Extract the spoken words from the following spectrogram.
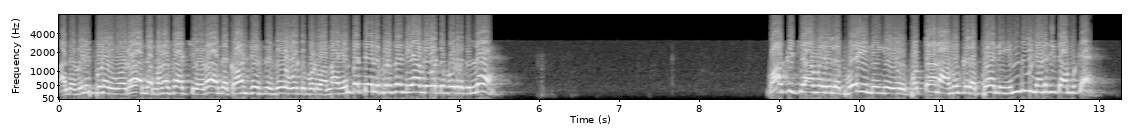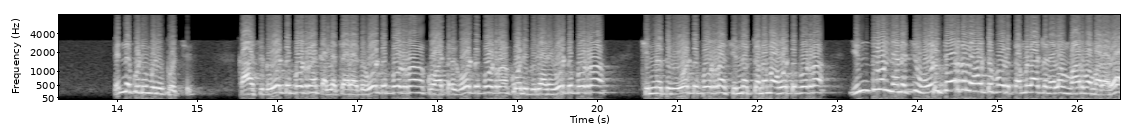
அந்த விழிப்புணர்வோட அந்த மனசாட்சியோட அந்த கான்சியஸ்னஸோட ஓட்டு போடுவாங்க எண்பத்தேழு பர்சன்ட் ஏன் ஓட்டு போடுறது இல்ல வாக்குச்சாவடியில போய் நீங்க ஒரு பொத்தான அமுக்கிறப்ப நீ இந்து நினைச்சுக்கிட்டு அமுக்க. என்ன குடிமொழி போச்சு? காசுக்கு ஓட்டு போடுறோம் கள்ளச்சாராட்டுக்கு ஓட்டு போடுறோம் குவார்டருக்கு ஓட்டு போடுறோம் கோழி பிரியாணிக்கு ஓட்டு போடுறோம் சின்னத்துக்கு ஓட்டு போடுறோம் சின்னத்தனமா ஓட்டு போடுறோம். இந்துன்னு நினைச்சு ஒரு தேர்தல் ஓட்டு போடு தமிழ்நாட்டுல நிலம் மாறுமா மாறாதா?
